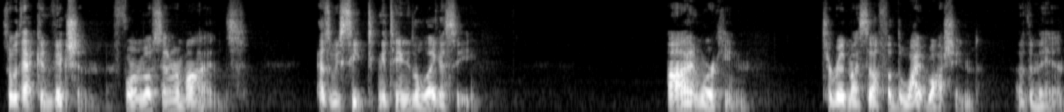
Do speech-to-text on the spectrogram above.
So, with that conviction foremost in our minds, as we seek to continue the legacy, I'm working to rid myself of the whitewashing of the man.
